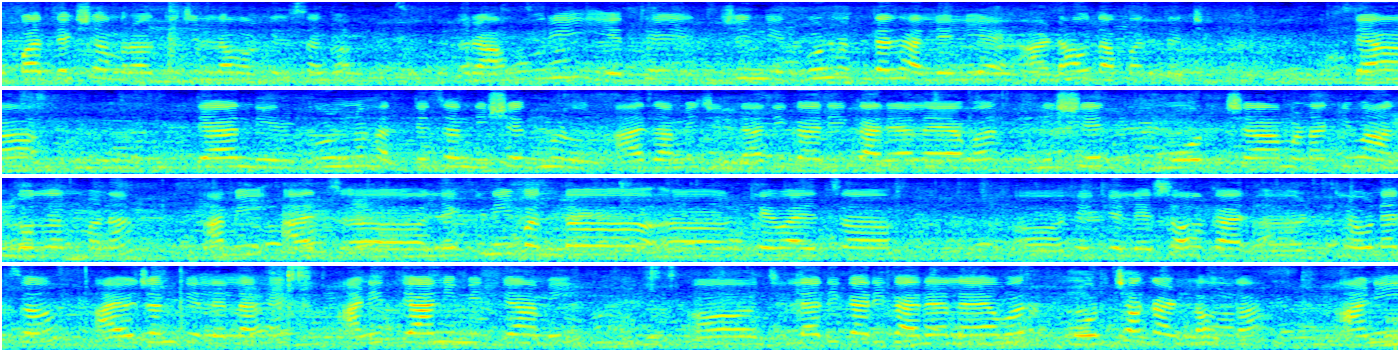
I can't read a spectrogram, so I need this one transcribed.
उपाध्यक्ष अमरावती जिल्हा वकील संघ. राहुरी येथे जी निर्गुण हत्या झालेली आहे आढाव दापत्याची त्या त्या निर्गुण हत्येचा निषेध म्हणून आज आम्ही जिल्हाधिकारी कार्यालयावर निषेध मोर्चा म्हणा किंवा आंदोलन म्हणा आम्ही आज लेखणी बंद ठेवायचं हे केले सहकार ठेवण्याचं आयोजन केलेलं आहे. आणि त्यानिमित्त आम्ही जिल्हाधिकारी कार्यालयावर मोर्चा काढला होता. आणि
